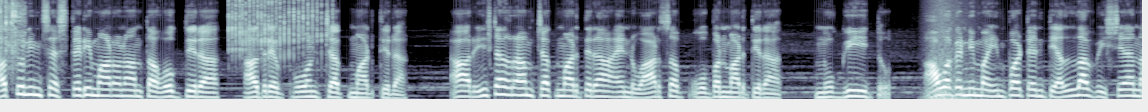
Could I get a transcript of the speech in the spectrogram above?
ಹತ್ತು ನಿಮಿಷ ಸ್ಟಡಿ ಮಾಡೋಣ ಅಂತ ಹೋಗ್ತೀರಾ? ಆದರೆ ಫೋನ್ ಚೆಕ್ ಮಾಡ್ತೀರಾ? ಆರ್ ಇನ್ಸ್ಟಾಗ್ರಾಮ್ ಚೆಕ್ ಮಾಡ್ತೀರಾ ಆ್ಯಂಡ್ ವಾಟ್ಸಪ್ ಓಪನ್ ಮಾಡ್ತೀರಾ? ಮುಗೀತು. ಆವಾಗ ನಿಮ್ಮ ಇಂಪಾರ್ಟೆಂಟ್ ಎಲ್ಲ ವಿಷಯನ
